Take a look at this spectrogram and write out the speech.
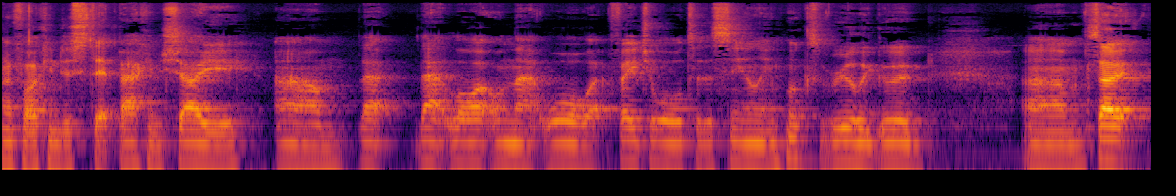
if I can just step back and show you um, that that light on that wall, that feature wall to the ceiling, looks really good. Um, so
